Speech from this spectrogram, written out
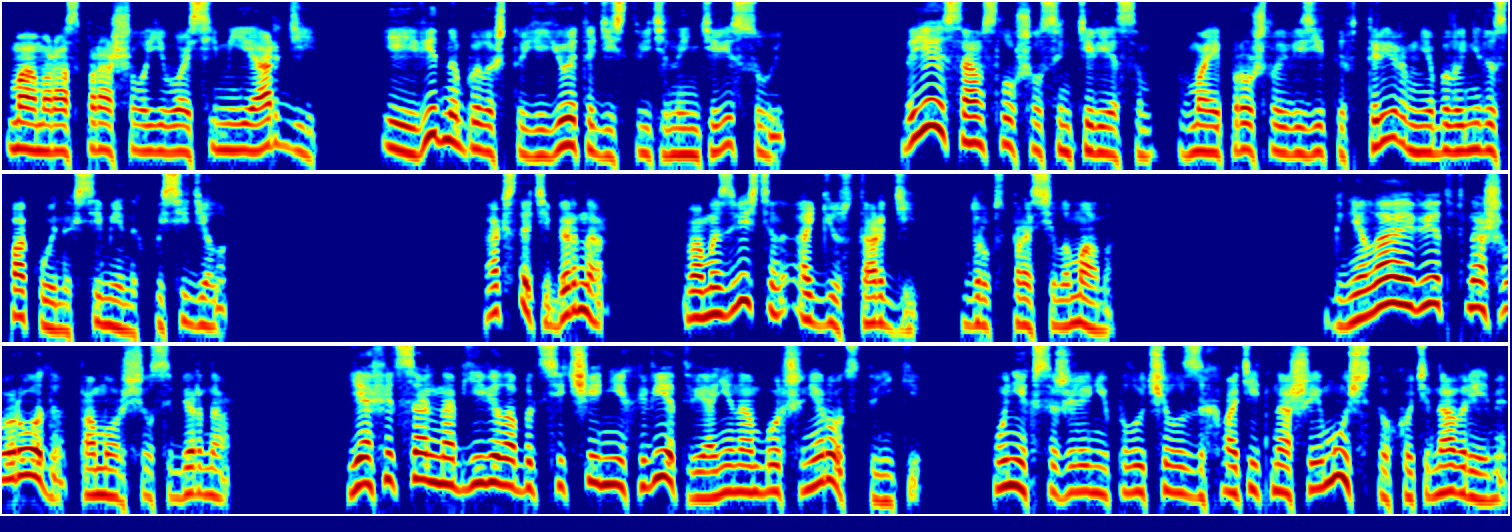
Мама расспрашивала его о семье Орди, и видно было, что ее это действительно интересует. Да я и сам слушал с интересом. В мои прошлые визиты в Трир мне было не до спокойных семейных посиделок. А, кстати, Бернар, «Вам известен Агюст Орди?» — вдруг спросила мама. «Гнилая ветвь нашего рода», — поморщился Бернар. «Я официально объявил об отсечении их ветви, они нам больше не родственники. У них, к сожалению, получилось захватить наше имущество, хоть и на время,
